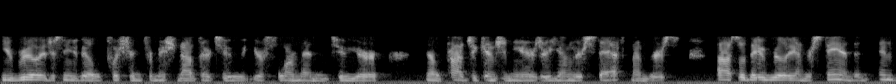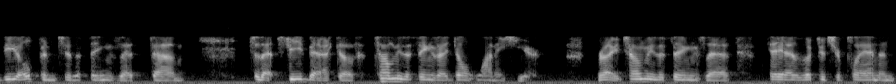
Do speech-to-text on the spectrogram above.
you really just need to be able to push your information out there to your foremen and to your you know, project engineers or younger staff members, uh, so they really understand and, and be open to the things that um, to that feedback of tell me the things I don't want to hear right? Tell me the things that, hey, I looked at your plan and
